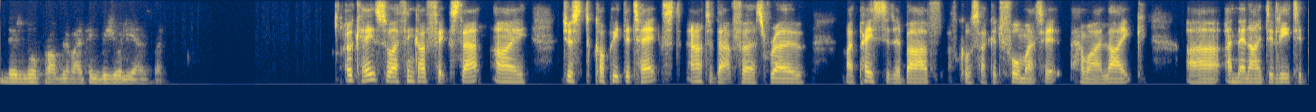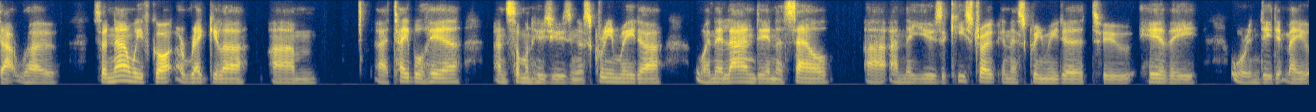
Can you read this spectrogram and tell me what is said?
there's no problem, I think, visually as well. Okay, so I think I've fixed that. I just copied the text out of that first row. I pasted it above. Of course, I could format it how I like. Uh, and then I deleted that row so now we've got a regular um, a table here and someone who's using a screen reader, when they land in a cell uh, and they use a keystroke in their screen reader to hear the or indeed it may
